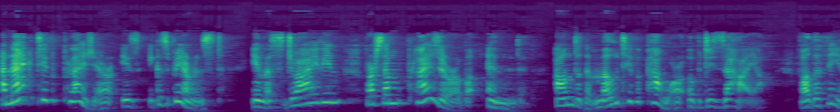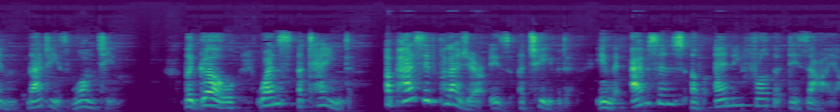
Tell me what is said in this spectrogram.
An active pleasure is experienced in the striving for some pleasurable end under the motive power of desire for the thing that is wanting. The goal once attained, a passive pleasure is achieved in the absence of any further desire.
